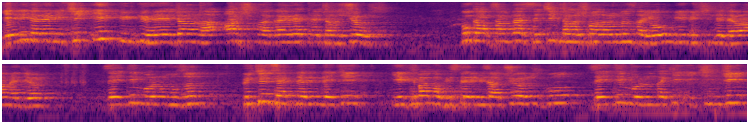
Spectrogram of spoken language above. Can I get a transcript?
Yeni dönem için ilk günkü heyecanla, aşkla, gayretle çalışıyoruz. Bu kapsamda seçim çalışmalarımız da yoğun bir biçimde devam ediyor. Zeytinburnumuzun bütün semtlerindeki irtibat ofislerimizi açıyoruz. Bu Zeytinburnu'ndaki ikinci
